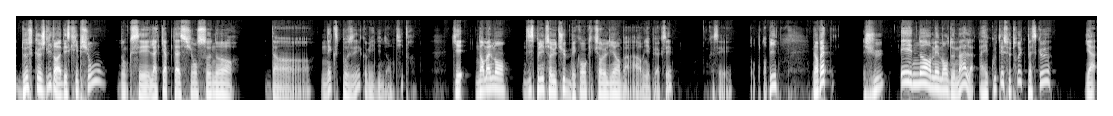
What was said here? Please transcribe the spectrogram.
de ce que je lis dans la description, donc c'est la captation sonore d'un exposé, comme il dit dans le titre, qui est normalement disponible sur YouTube, mais quand on clique sur le lien, bah, on n'y a plus accès. Donc, c'est. Bon, tant pis. Mais en fait, j'ai eu énormément de mal à écouter ce truc parce que il y a,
